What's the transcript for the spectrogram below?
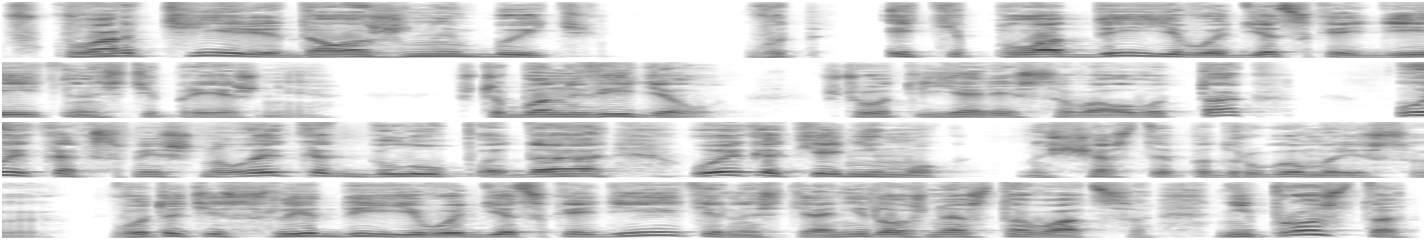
в квартире должны быть вот эти плоды его детской деятельности прежние. Чтобы он видел, что вот я рисовал вот так, Ой, как смешно, ой, как глупо, да, ой, как я не мог. Но сейчас я по-другому рисую. Вот эти следы его детской деятельности, они должны оставаться. Не просто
